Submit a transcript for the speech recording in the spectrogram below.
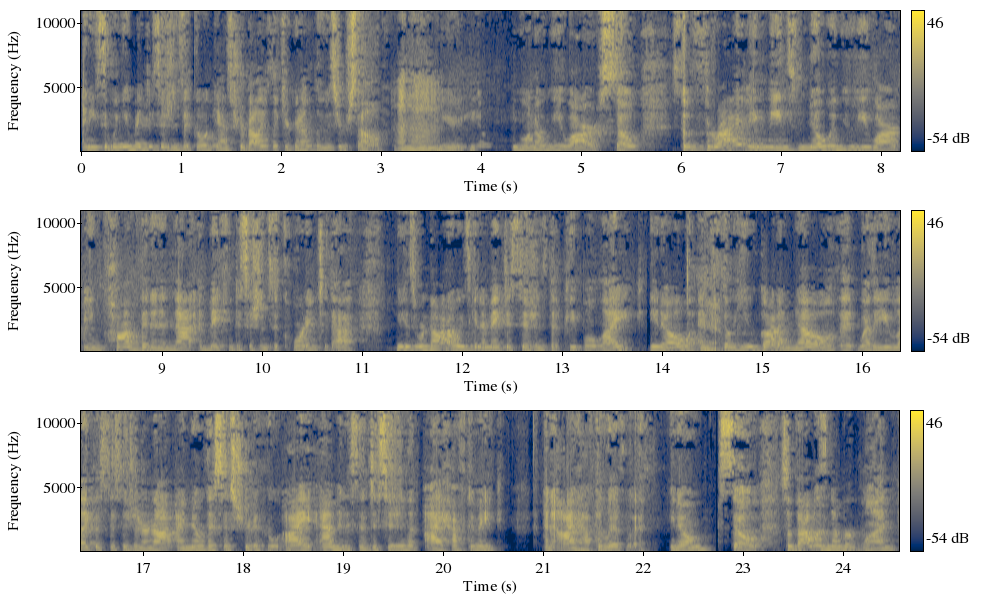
And he said, when you make decisions that go against your values, like you're going to lose yourself. Mm-hmm. You, you know, you won't know who you are. So, so thriving means knowing who you are, being confident in that and making decisions according to that. Because we're not always going to make decisions that people like, you know, and Yeah. so you've got to know that whether you like this decision or not, I know this is true to who I am and it's a decision that I have to make and I have to live with, you know? So, so that was number one.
